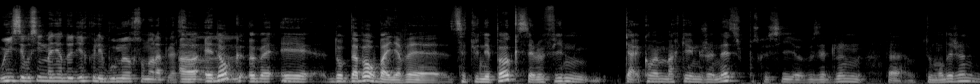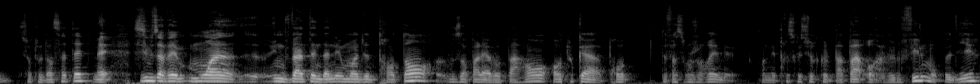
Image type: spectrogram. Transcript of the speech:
Oui, c'est aussi une manière de dire que les boomers sont dans la place. Euh, hein. et donc, euh, et donc d'abord, bah, il y avait, c'est une époque, c'est le film qui a quand même marqué une jeunesse. Je pense que si euh, vous êtes jeune, enfin, tout le monde est jeune, surtout dans sa tête, mais si vous avez moins euh, une vingtaine d'années, moins de 30 ans, vous en parlez à vos parents, en tout cas, de façon genrée, mais on est presque sûr que le papa aura vu le film, on peut dire.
